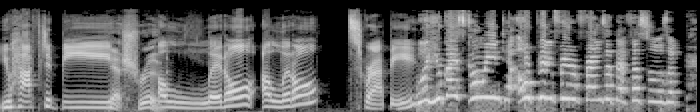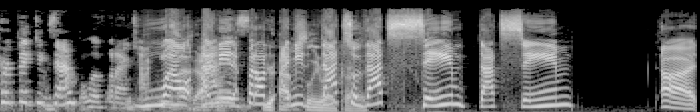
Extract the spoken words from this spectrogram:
You have to be Yeah, shrewd. a little a little scrappy. Well, you guys going to open for your friends at that festival is a perfect example of what I'm talking Well, about. I mean, but on, You're I mean absolutely right, so that same that same uh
